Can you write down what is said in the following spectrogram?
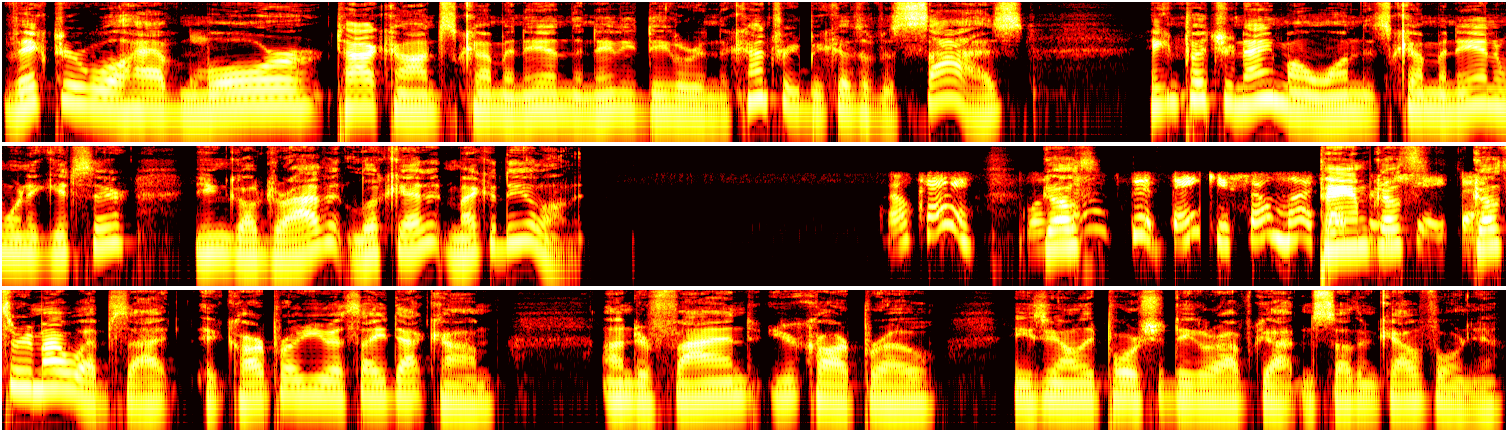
Victor will have more Taycans coming in than any dealer in the country because of his size. He can put your name on one that's coming in, and when it gets there, you can go drive it, look at it, make a deal on it. Okay. Well, Go- sounds good. Thank you so much. Pam, go that. go through my website at carprousa.com under Find Your Car Pro. He's the only Porsche dealer I've got in Southern California,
